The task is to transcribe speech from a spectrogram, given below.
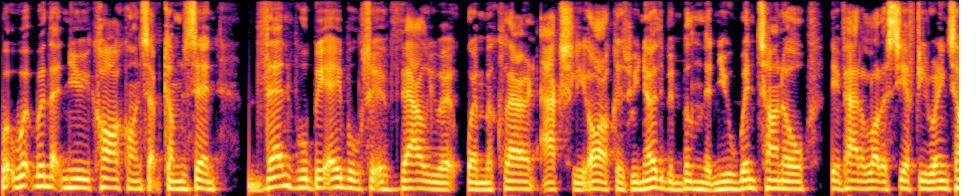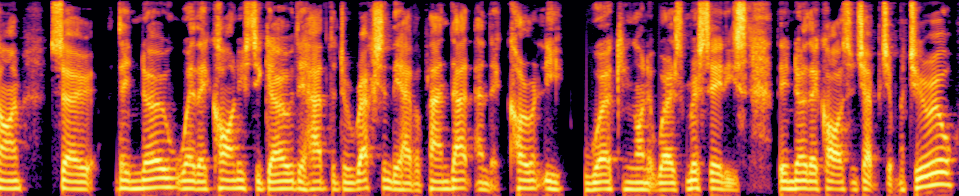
when that new car concept comes in, then we'll be able to evaluate where McLaren actually are because we know they've been building the new wind tunnel. They've had a lot of CFD running time. So they know where their car needs to go. They have the direction, they have a plan that, and they're currently working on it. Whereas Mercedes, they know their car is in championship material.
